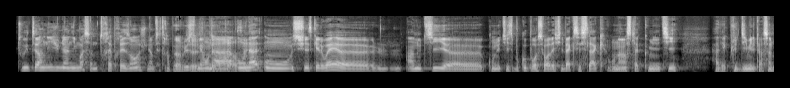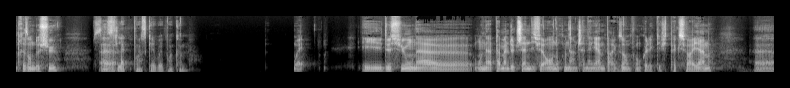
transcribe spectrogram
Twitter, ni Julien ni moi sommes très présents. Julien peut-être un peu Non, plus, mais on a, on a, on, chez Scaleway, euh, un outil euh, qu'on utilise beaucoup pour recevoir des feedbacks, c'est Slack. On a un Slack community avec plus de 10 000 personnes présentes dessus. Euh, slack.scaleway.com. Ouais. Et dessus, on a, euh, on a pas mal de chans différents. Donc, on a un chan IAM, par exemple. On collecte les feedbacks sur IAM. Euh,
